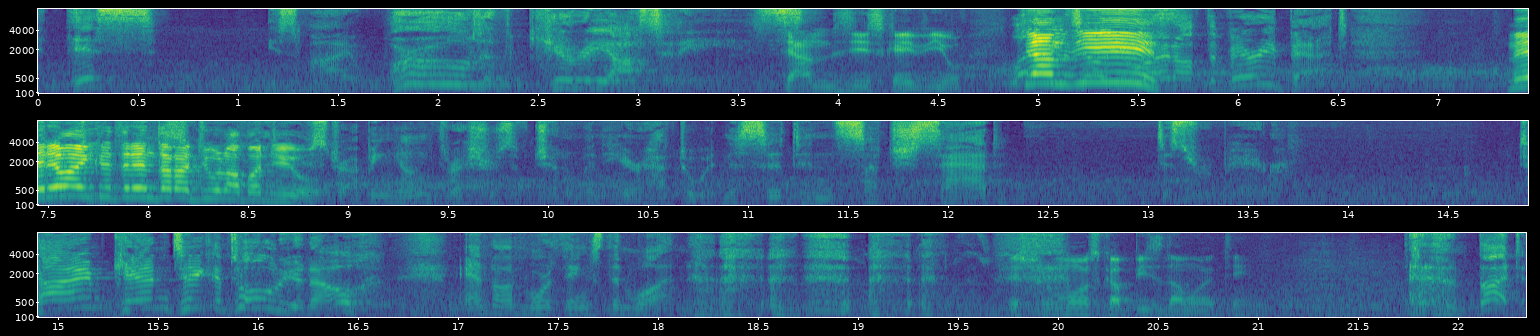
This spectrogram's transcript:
and this is my world of curiosities. Ți-am zis că e viu. Ți-am zis! Right off the very bat, Mereu ai încredere în Daragiu la Bagiu. strapping young threshers of gentlemen here have to witness it in such sad disrepair. Time can take a toll, you know, and on more things than one. Ești frumos ca pizda, mă, but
